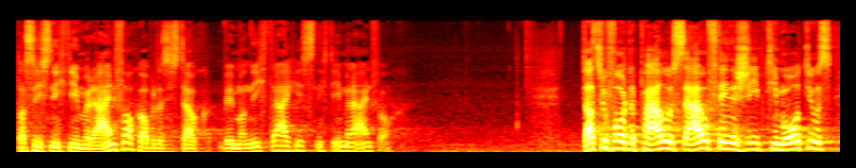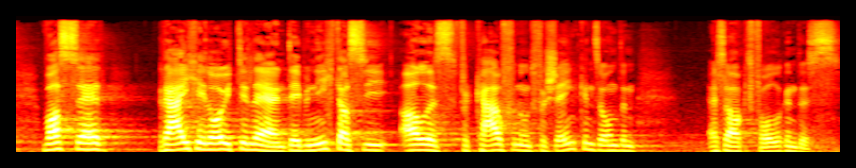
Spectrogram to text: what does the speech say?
Das ist nicht immer einfach, aber das ist auch, wenn man nicht reich ist, nicht immer einfach. Dazu fordert Paulus auf, denn er schrieb Timotheus, was er reiche Leute lernt. Eben nicht, dass sie alles verkaufen und verschenken, sondern er sagt Folgendes.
